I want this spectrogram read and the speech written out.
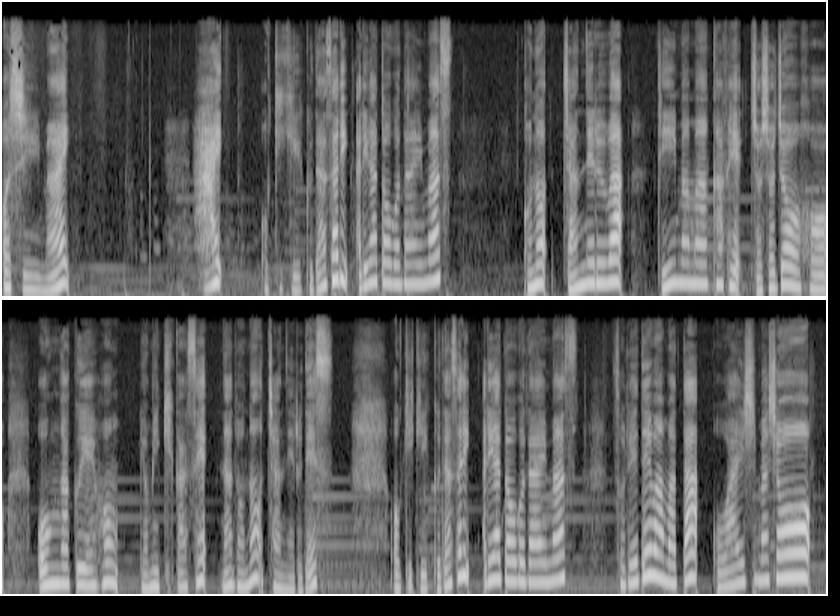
おしまい。はい。お聴きくださりありがとうございます。このチャンネルはティーママカフェ著書情報音楽絵本読み聞かせなどのチャンネルです。お聴きくださりありがとうございます。それではまたお会いしましょう。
